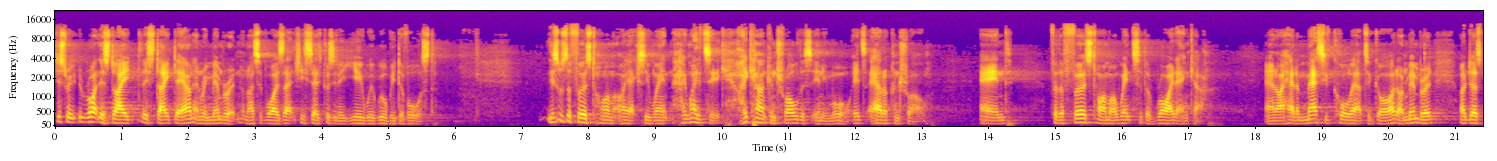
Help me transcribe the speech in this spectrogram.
just re- write this date, this date down and remember it. And I said, why is that? She said, because in a year we will be divorced. This was the first time I actually went, hey, wait a sec, I can't control this anymore. It's out of control. And for the first time, I went to the right anchor and I had a massive call out to God. I remember it. I just,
